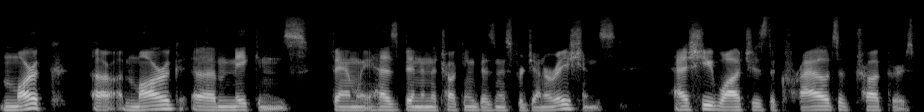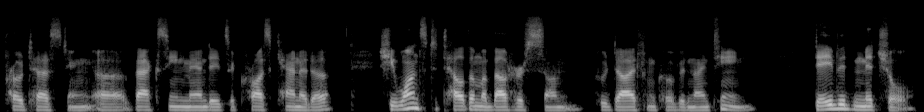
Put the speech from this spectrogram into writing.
mark uh, marg uh, makins family has been in the trucking business for generations. As she watches the crowds of truckers protesting uh, vaccine mandates across Canada, she wants to tell them about her son who died from COVID 19. David Mitchell,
